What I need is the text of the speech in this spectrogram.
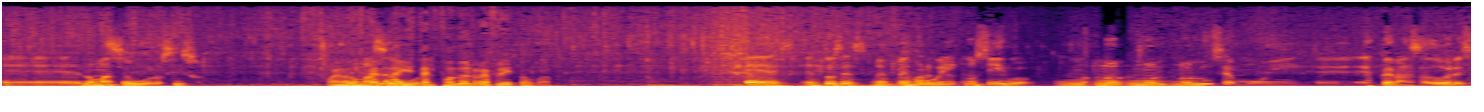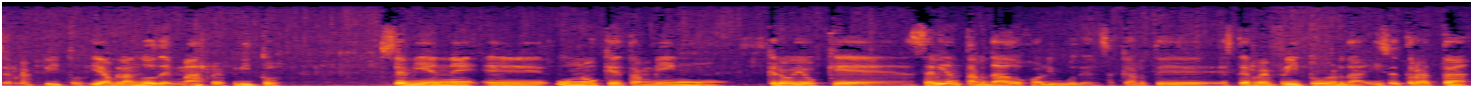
eh, lo más seguro se hizo. Bueno, Lo ahí más está, ahí seguro. está el fondo del refrito, pa. Es, entonces, me- mejor Uy. no sirvo. No, no, no, no luce muy eh, esperanzador ese refrito. Y hablando de más refritos, se viene eh, uno que también creo yo que se habían tardado Hollywood en sacarte este refrito, ¿verdad? Y se trata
